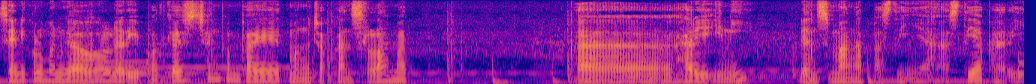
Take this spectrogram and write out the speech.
Saya Niko Luman Gaul dari podcast Cangkem Pahit mengucapkan selamat uh, hari ini dan semangat pastinya setiap hari.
